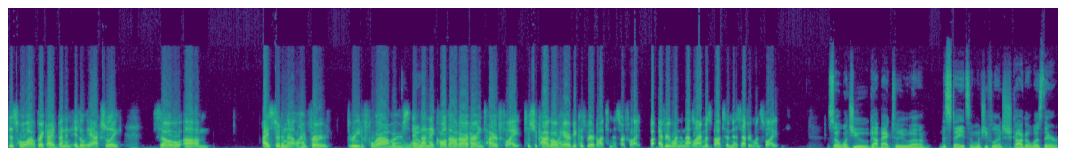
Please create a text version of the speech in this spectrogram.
this whole outbreak, I had been in Italy actually. So um, I stood in that line for three to four hours, oh, wow. and then they called out our, our entire flight to Chicago O'Hare because we were about to miss our flight. Everyone in that line was about to miss everyone's flight. So once you got back to uh, the states and once you flew into Chicago, was there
